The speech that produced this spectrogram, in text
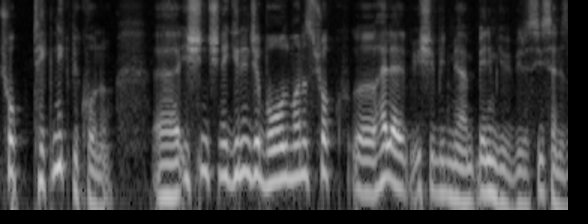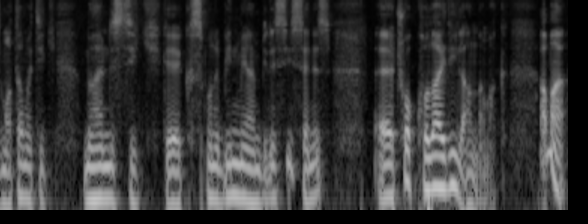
çok teknik bir konu. E, işin içine girince boğulmanız çok e, hele işi bilmeyen benim gibi birisiyseniz matematik, mühendislik e, kısmını bilmeyen birisiyseniz e, çok kolay değil anlamak. Ama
